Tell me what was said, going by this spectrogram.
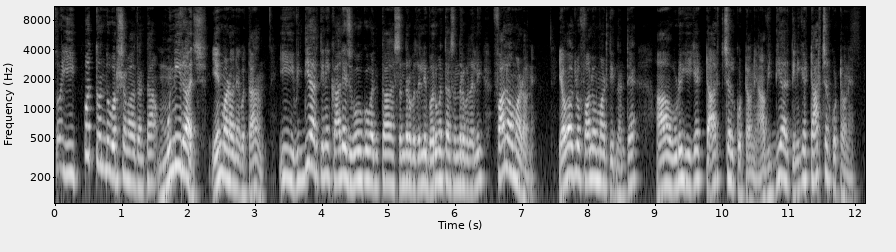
ಸೊ ಈ ಇಪ್ಪತ್ತೊಂದು ವರ್ಷವಾದಂತ ಮುನಿರಾಜ್ ಏನ್ ಮಾಡೋನೆ ಗೊತ್ತಾ? ಈ ವಿದ್ಯಾರ್ಥಿನಿ ಕಾಲೇಜ್ಗೆ ಹೋಗುವಂತ ಸಂದರ್ಭದಲ್ಲಿ, ಬರುವಂತ ಸಂದರ್ಭದಲ್ಲಿ ಫಾಲೋ ಮಾಡೋನೆ. ಯಾವಾಗಲೂ ಫಾಲೋ ಮಾಡ್ತಿದ್ದಂತೆ ಆ ಹುಡುಗಿಗೆ ಟಾರ್ಚರ್ ಕೊಟ್ಟವನೆ, ಆ ವಿದ್ಯಾರ್ಥಿನಿಗೆ ಟಾರ್ಚರ್ ಕೊಟ್ಟವನೆ.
